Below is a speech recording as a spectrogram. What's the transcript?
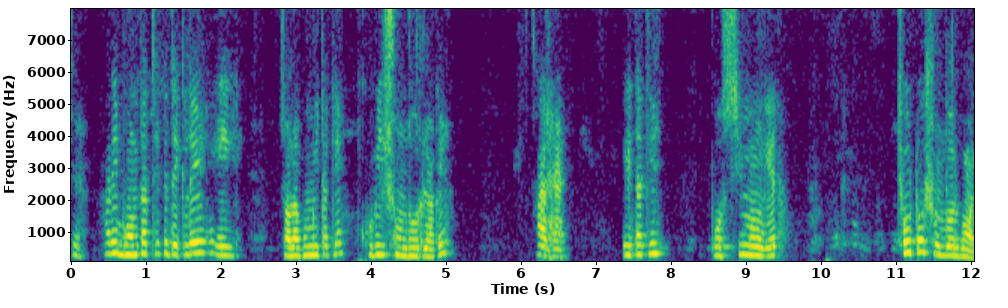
যে, আর এই বনটার থেকে দেখলে এই জলাভূমিটাকে খুবই সুন্দর লাগে। আর হ্যাঁ এটাকে পশ্চিমবঙ্গের ছোট সুন্দরবন,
